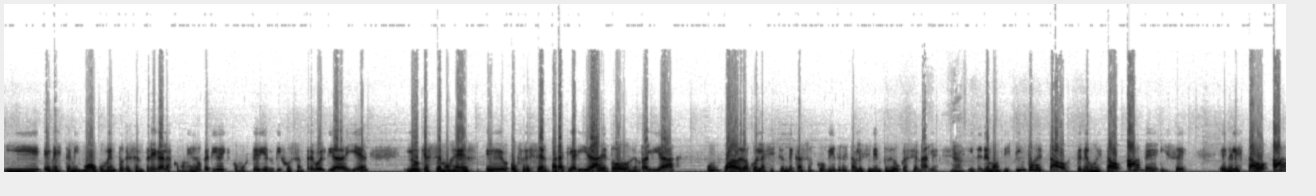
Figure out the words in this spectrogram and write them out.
y en este mismo documento que se entrega a las comunidades educativas y que como usted bien dijo se entregó el día de ayer, lo que hacemos es eh, ofrecer para claridad de todos en realidad un cuadro con la gestión de casos COVID en establecimientos educacionales. Y tenemos distintos estados. Tenemos estado A, B y C. En el estado A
